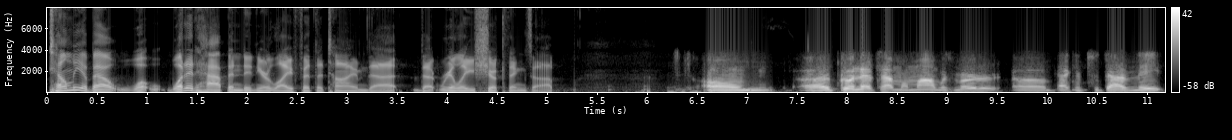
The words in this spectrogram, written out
tell me about what what had happened in your life at the time that that really shook things up. Um, uh, during that time, my mom was murdered uh, back in 2008.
